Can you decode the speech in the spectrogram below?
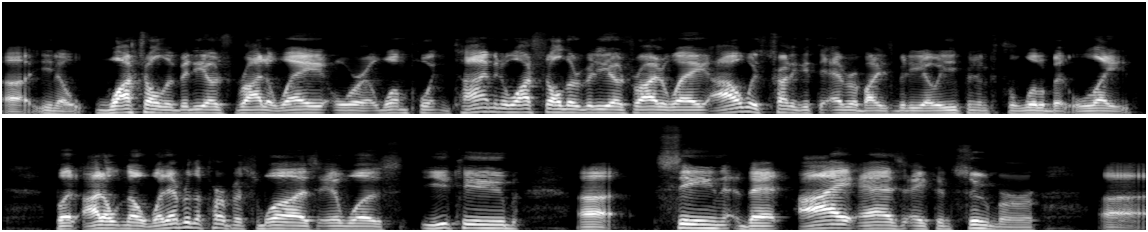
uh, you know watch all the videos right away or at one point in time and watched all their videos right away. I always try to get to everybody's video even if it's a little bit late. But i don't know whatever the purpose was it was youtube uh, seeing that i as a consumer uh,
